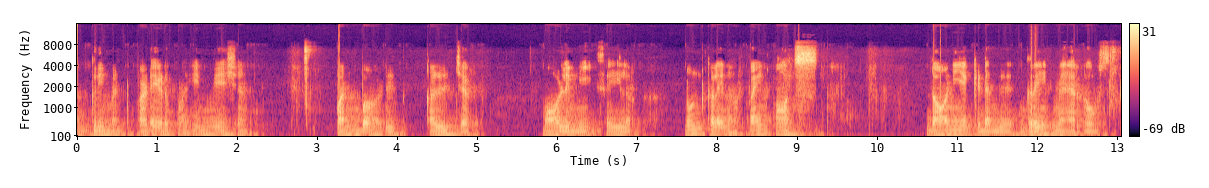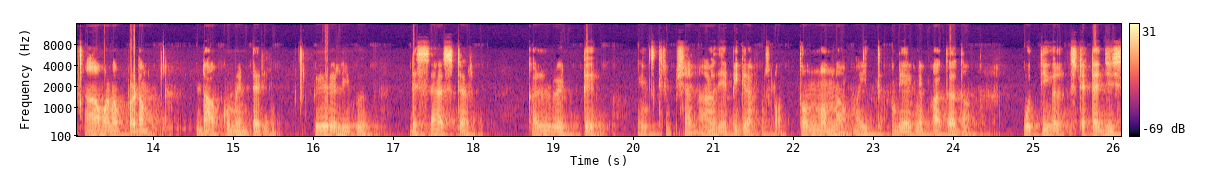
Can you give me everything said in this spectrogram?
அக்ரிமெண்ட் படையெடுப்புனா இன்வேஷன் பண்பாடு கல்ச்சர் மாலுமி செயலர் நுண்கலைனா ஃபைன் ஆர்ட்ஸ் தானிய கிடங்கு கிரெயின் வேர்ஹவுஸ் ஆவணப்படம் டாக்குமெண்டரி பேரழிவு டிசாஸ்டர் கல்வெட்டு இன்ஸ்கிரிப்ஷன் அல்லது எபிகிராஃப்னு சொல்லுவோம். தொன்மம்னா மைத் அப்படி ஏற்கனவே பார்த்தது தான் உத்திகள் ஸ்ட்ராட்டஜிஸ்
